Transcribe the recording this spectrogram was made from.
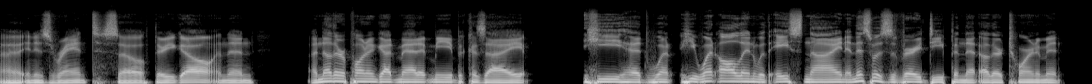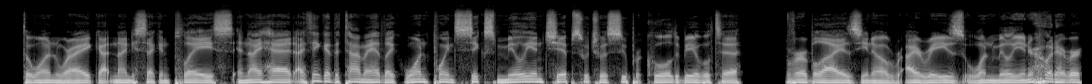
uh, in his rant. So there you go. And then another opponent got mad at me because I he had went he went all in with ace nine, and this was very deep in that other tournament the one where I got 92nd place. And I had, I think at the time I had like 1.6 million chips, which was super cool to be able to verbalize, you know, I raise 1 million or whatever.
